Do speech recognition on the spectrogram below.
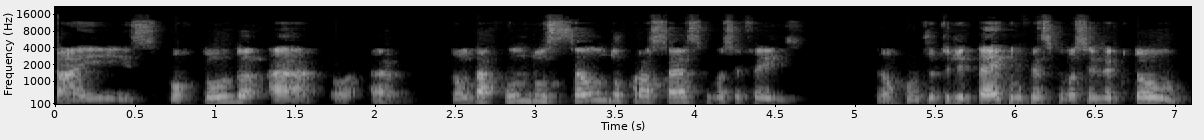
mas por toda a, a, toda a condução do processo que você fez, é um conjunto de técnicas que você executou.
